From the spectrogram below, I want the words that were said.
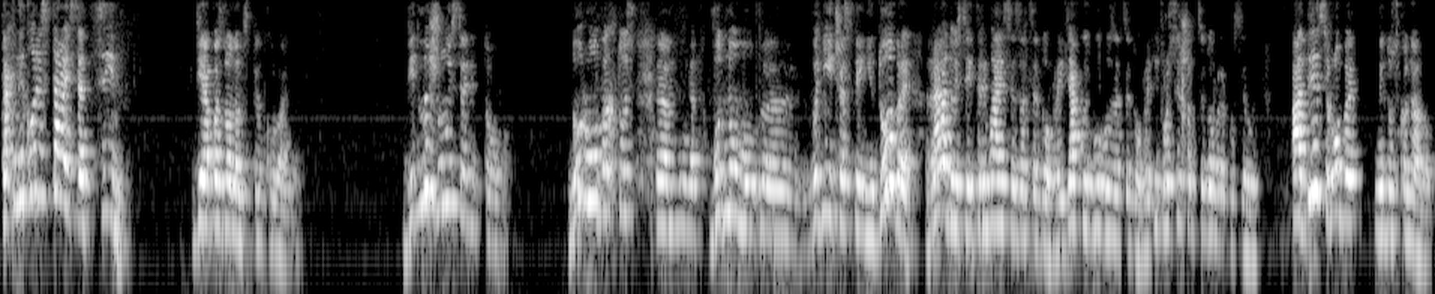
Так не користайся цим діапазоном спілкування. Відмежуйся від того. Ну, робить хтось ем, в, одному, е, в одній частині добре, радуйся і тримайся за це добре. І дякуй Богу за це добре. І проси, щоб це добре посилилось. А десь робить недосконало.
